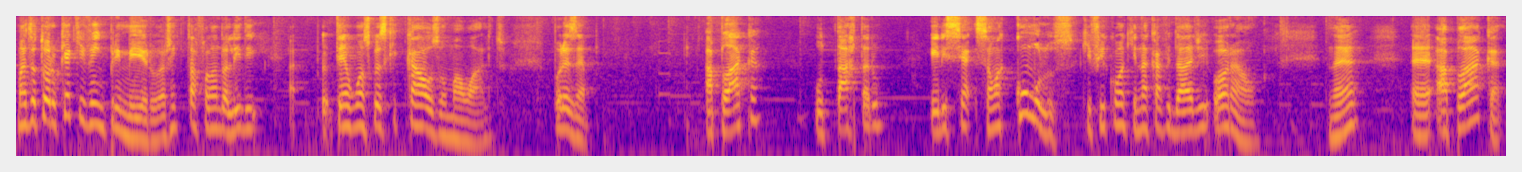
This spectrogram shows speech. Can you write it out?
Mas doutor, o que é que vem primeiro? A gente está falando ali de tem algumas coisas que causam mau hálito. Por exemplo, a placa, o tártaro, eles são acúmulos que ficam aqui na cavidade oral, né? É, a placa,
